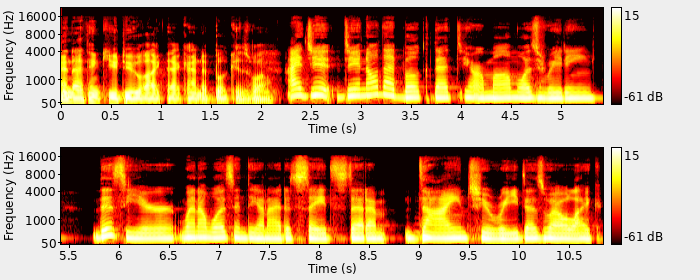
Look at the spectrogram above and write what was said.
And I think you do like that kind of book as well. I do. Do you know that book that your mom was reading this year when I was in the United States that I'm dying to read as well? Like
